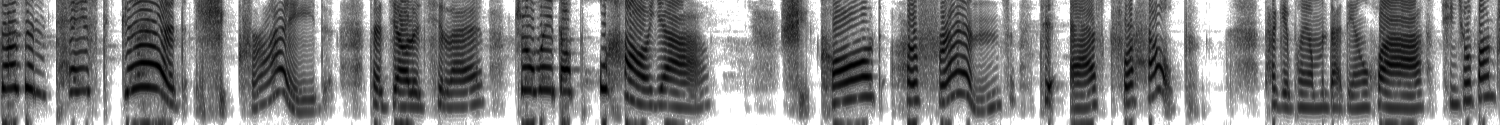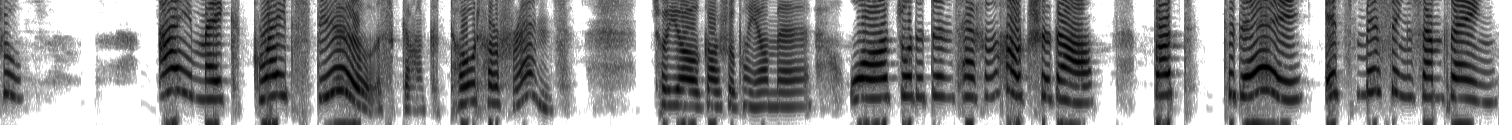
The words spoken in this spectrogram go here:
doesn't taste good, she cried. 她叫了起来，这味道不好呀。She called her friends to ask for help. 她给朋友们打电话，请求帮助。 I make great stew, Skunk told her friends. 臭鼬告诉朋友们，我做的炖菜很好吃的。But today it's missing something.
